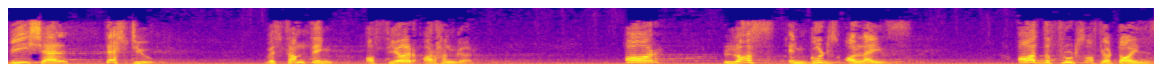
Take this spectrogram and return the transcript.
we shall test you with something of fear or hunger, or loss in goods or lives, or the fruits of your toils,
